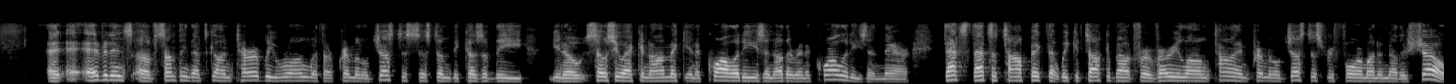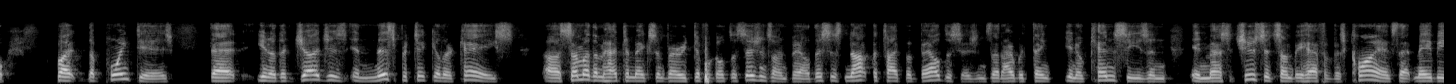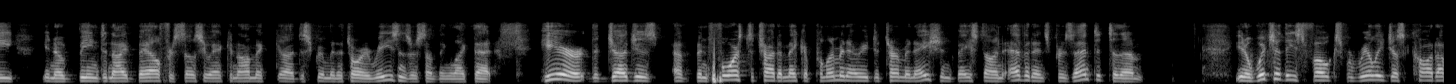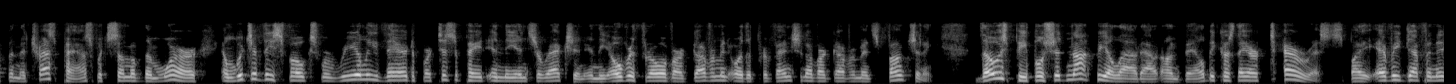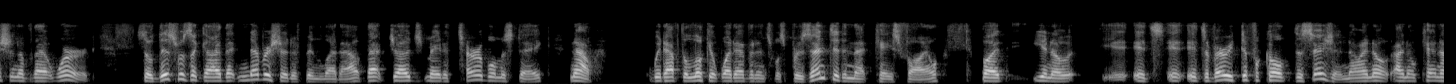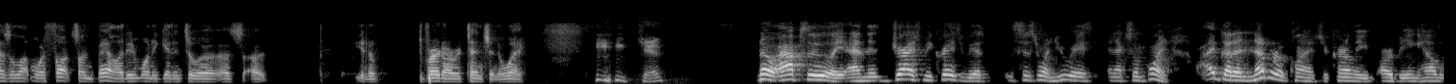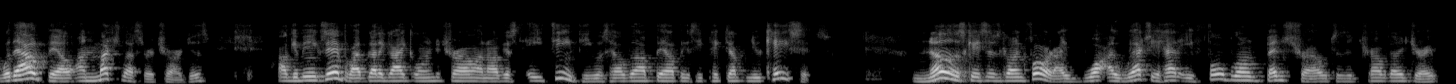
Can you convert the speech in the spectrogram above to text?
evidence of something that's gone terribly wrong with our criminal justice system because of the you know socioeconomic inequalities and other inequalities in there that's that's a topic that we could talk about for a very long time criminal justice reform on another show but the point is that you know the judges in this particular case uh, some of them had to make some very difficult decisions on bail. This is not the type of bail decisions that I would think, you know, Ken sees in, in Massachusetts on behalf of his clients that may be, you know, being denied bail for socioeconomic uh, discriminatory reasons or something like that. Here, the judges have been forced to try to make a preliminary determination based on evidence presented to them you know, which of these folks were really just caught up in the trespass, which some of them were, and which of these folks were really there to participate in the insurrection, in the overthrow of our government or the prevention of our government's functioning. Those people should not be allowed out on bail because they are terrorists by every definition of that word. So this was a guy that never should have been let out. That judge made a terrible mistake. Now, we'd have to look at what evidence was presented in that case file but you know it's it's a very difficult decision. Now I know I know Ken has a lot more thoughts on bail. I didn't want to get into a, a, a you know divert our attention away. Ken. No, absolutely, and it drives me crazy because this is one you raised an excellent point. I've got a number of clients who currently are being held without bail on much lesser charges. I'll give you an example. I've got a guy going to trial on August 18th. He was held without bail because he picked up new cases. None of those cases going forward. I, I actually had a full blown bench trial, which is a trial without a jury,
